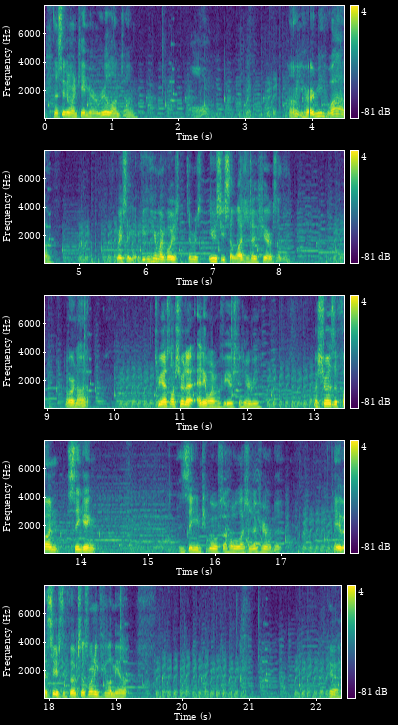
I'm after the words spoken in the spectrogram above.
since anyone came here. A real long time. Oh? You heard me? Wow. Wait a second. If you can hear my voice, you must be some legendary here or something. Or not. To be honest, I'm not sure that anyone with ears can hear me. But sure is a fun singing and singing people with the whole legendary hero bit. Hey, but seriously, folks, I was wondering if you let me out. Yeah.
